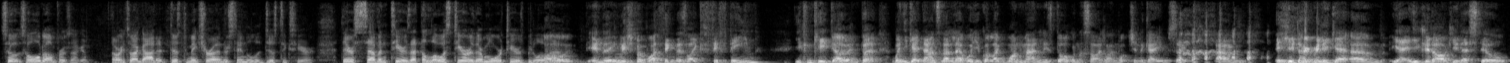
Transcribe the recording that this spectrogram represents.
So, so hold on for a second. All right, so I got it. Just to make sure I understand the logistics here, there's seven tiers. Is that the lowest tier, or are there more tiers below oh, that? in the English football, I think there's like 15. You can keep going, but when you get down to that level, you've got like one man and his dog on the sideline watching the game. So um, you don't really get. Um, yeah, you could argue there's still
